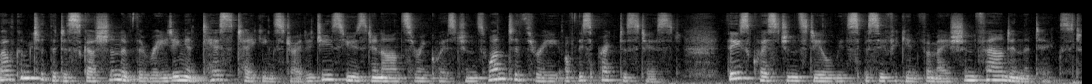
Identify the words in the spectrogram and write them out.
Welcome to the discussion of the reading and test taking strategies used in answering questions 1 to 3 of this practice test. These questions deal with specific information found in the text.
